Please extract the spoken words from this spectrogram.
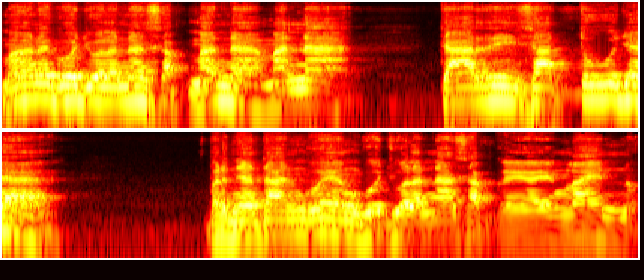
Mana gue jualan nasab? Mana? Mana? Cari satu aja. Pernyataan gue yang gue jualan nasab kayak yang lain no.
